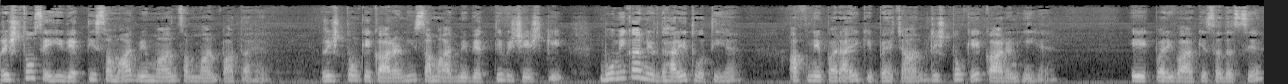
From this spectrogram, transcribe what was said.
रिश्तों से ही व्यक्ति समाज में मान सम्मान पाता है। रिश्तों के कारण ही समाज में व्यक्ति विशेष की भूमिका निर्धारित होती है। अपने पराई की पहचान रिश्तों के कारण ही है। एक परिवार के सदस्य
